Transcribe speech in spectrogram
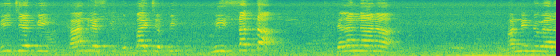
బీజేపీ కాంగ్రెస్కి గుడ్ బై చెప్పి మీ సత్తా తెలంగాణ పన్నెండు వేల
